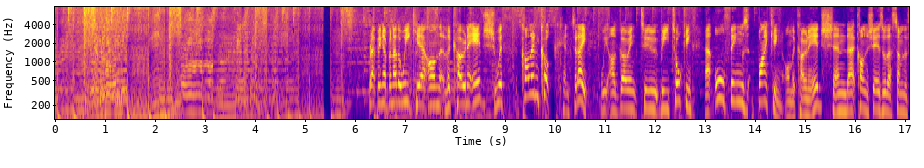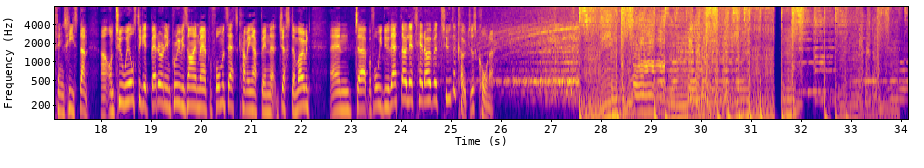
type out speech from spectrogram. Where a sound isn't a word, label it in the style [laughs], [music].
Wrapping up another week here on the Kona Edge with Colin Cook. And today we are going to be talking uh, all things biking on the Kona Edge. And uh, Colin shares with us some of the things he's done uh, on two wheels to get better and improve his Ironman performance. That's coming up in just a moment. And uh, before we do that, though, let's head over to the Coach's Corner.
